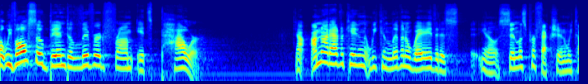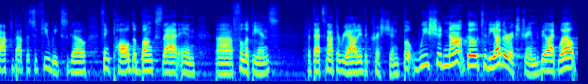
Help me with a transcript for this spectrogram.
But we've also been delivered from its power. Now, I'm not advocating that we can live in a way that is, you know, sinless perfection. We talked about this a few weeks ago. I think Paul debunks that in uh, Philippians, that that's not the reality of the Christian. But we should not go to the other extreme to be like, well,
